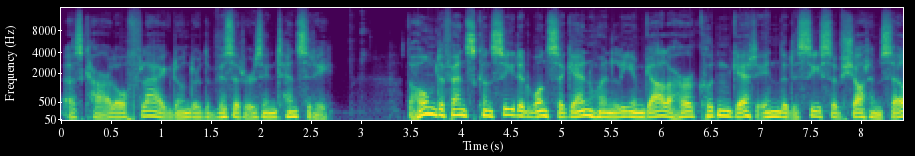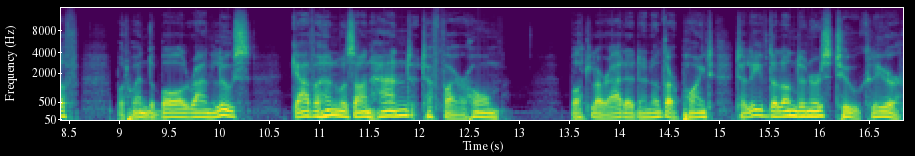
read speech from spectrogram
as Carlow flagged under the visitors' intensity. The home defence conceded once again when Liam Gallagher couldn't get in the decisive shot himself, but when the ball ran loose, Gavahan was on hand to fire home. Butler added another point to leave the Londoners two clear.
